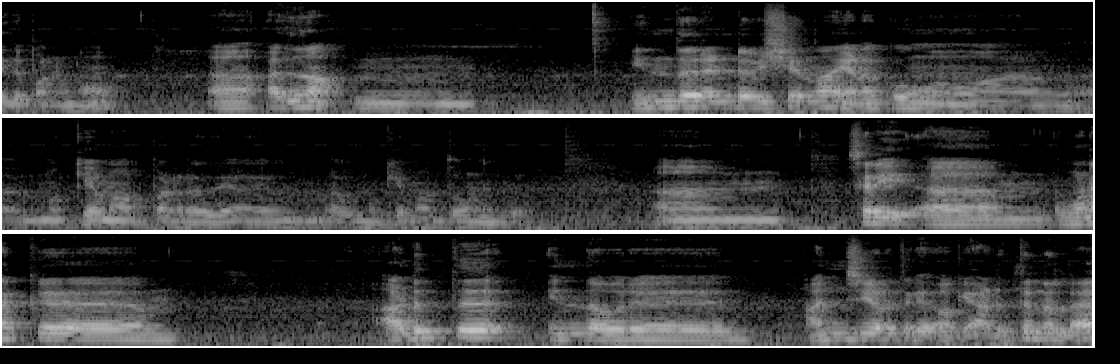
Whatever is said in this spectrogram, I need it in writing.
இது பண்ணணும். அதுதான். இந்த ரெண்டு விஷயம் தான் எனக்கும் முக்கியமாக படுறது முக்கியமாக தோணுது. சரி உனக்கு அடுத்து இந்த ஒரு அஞ்சு இடத்துக்கு ஓகே அடுத்துன்னு இல்லை.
